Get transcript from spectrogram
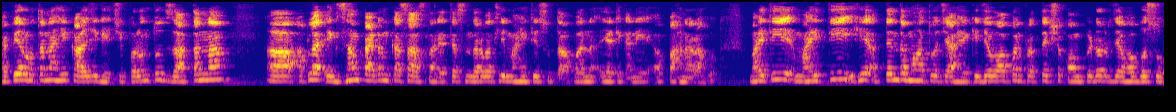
अपिअर होताना ही काळजी घ्यायची परंतु जाताना आपला एक्झाम पॅटर्न कसा असणार आहे? त्या संदर्भातली माहिती सुद्धा आपण या ठिकाणी पाहणार आहोत. माहिती माहिती ही अत्यंत महत्वाची आहे की जेव्हा आपण प्रत्यक्ष कॉम्प्युटर जेव्हा बसू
